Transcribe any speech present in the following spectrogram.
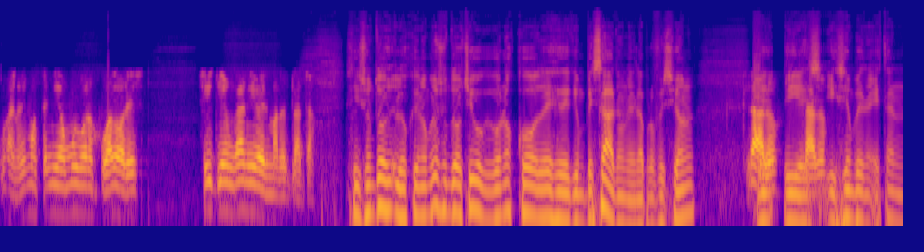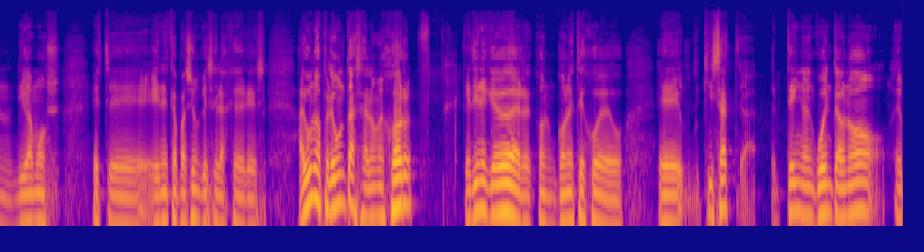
bueno, hemos tenido muy buenos jugadores, sí, tiene un gran nivel Mar del Plata. Sí, son todos, los que nombró son todos chicos que conozco desde que empezaron en la profesión. Claro, eh, y, y siempre están, digamos, este, en esta pasión que es el ajedrez. Algunas preguntas a lo mejor que tienen que ver con, con este juego. Eh, quizás tenga en cuenta o no, eh,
